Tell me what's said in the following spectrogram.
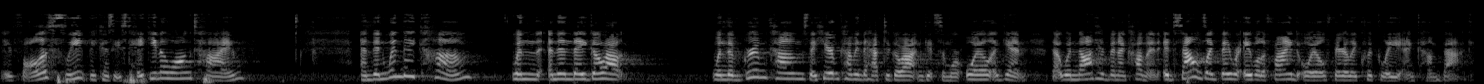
They fall asleep because he's taking a long time. And then when they come, when, and then they go out, when the groom comes, they hear him coming, they have to go out and get some more oil. Again, that would not have been uncommon. It sounds like they were able to find oil fairly quickly and come back.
